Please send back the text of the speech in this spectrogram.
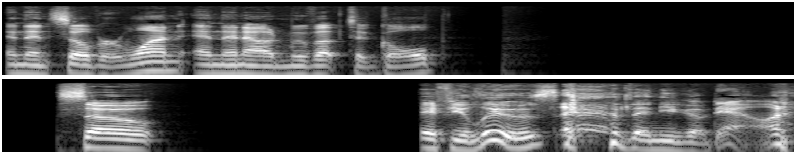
and then silver one, and then I would move up to gold. So if you lose, then you go down.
